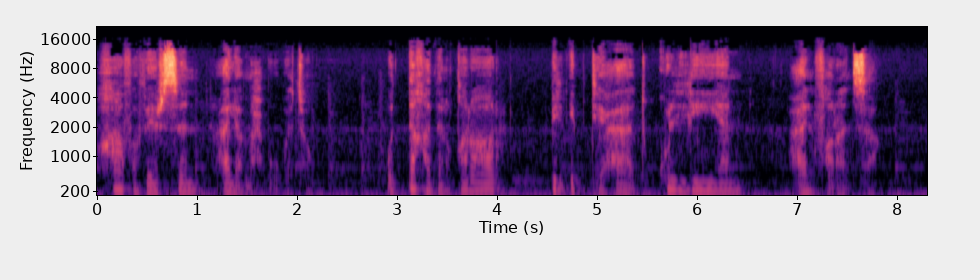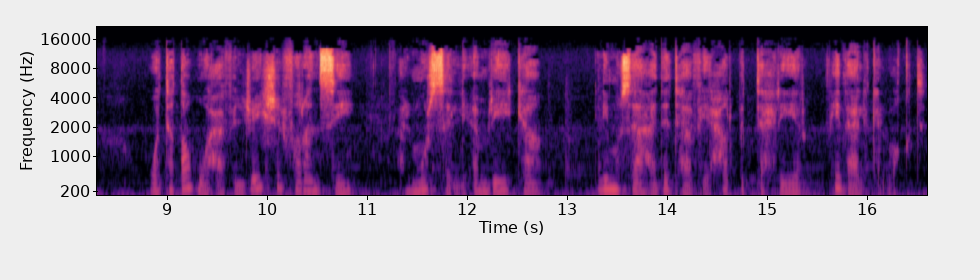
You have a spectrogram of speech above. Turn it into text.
خاف فيرسن على محبوبته واتخذ القرار بالابتعاد كليا عن فرنسا. وتطوع في الجيش الفرنسي المرسل لأمريكا لمساعدتها في حرب التحرير في ذلك الوقت.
